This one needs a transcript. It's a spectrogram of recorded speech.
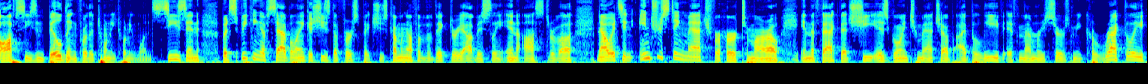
offseason building for the 2021 season. But speaking of Sabalenka, she's the first pick. She's coming off of a victory, obviously in Ostrava. Now it's an interesting match for her tomorrow in the fact that she is going to match up, I believe, if memory serves me correctly,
